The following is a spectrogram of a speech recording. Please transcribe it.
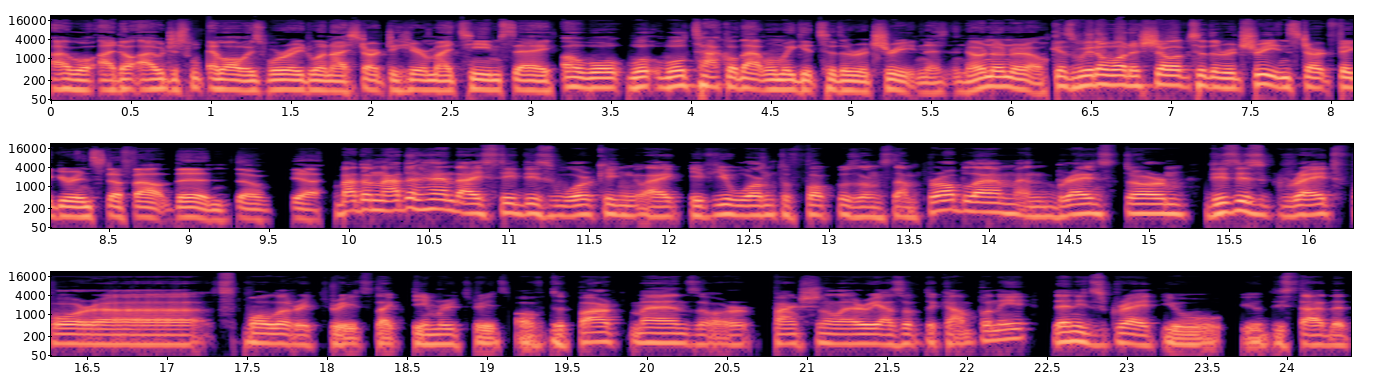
I will I don't I just am always worried when I start to hear my team say, "Oh, well, we'll we'll tackle that when we get to the retreat." And I, no, no, no, no, because we don't want to show up to the retreat and start figuring stuff out then. So yeah. But on the other hand, I see this working like if you want to focus on some problem and brainstorm this is great for uh, smaller retreats, like team retreats of departments or functional areas of the company. Then it's great. You you decide that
